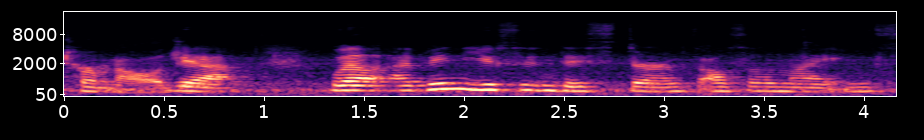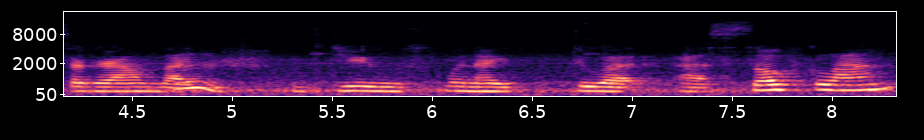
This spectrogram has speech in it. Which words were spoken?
terminology? Yeah. Well, I've been using these terms also on my Instagram, like mm. use when I do a, a soft glam,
